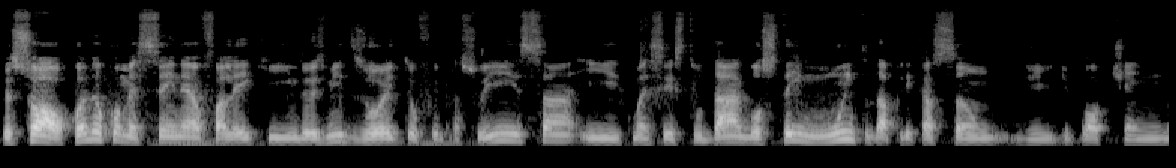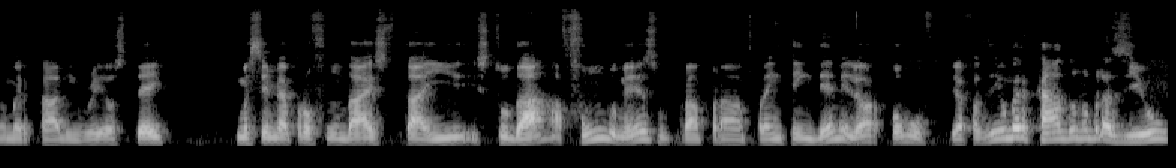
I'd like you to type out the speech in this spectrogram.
Pessoal, quando eu comecei, né, eu falei que em 2018 eu fui para a Suíça e comecei a estudar, gostei muito da aplicação de, de blockchain no mercado em real estate comecei a me aprofundar, estudar, estudar a fundo mesmo, para entender melhor como ia fazer. E o mercado no Brasil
